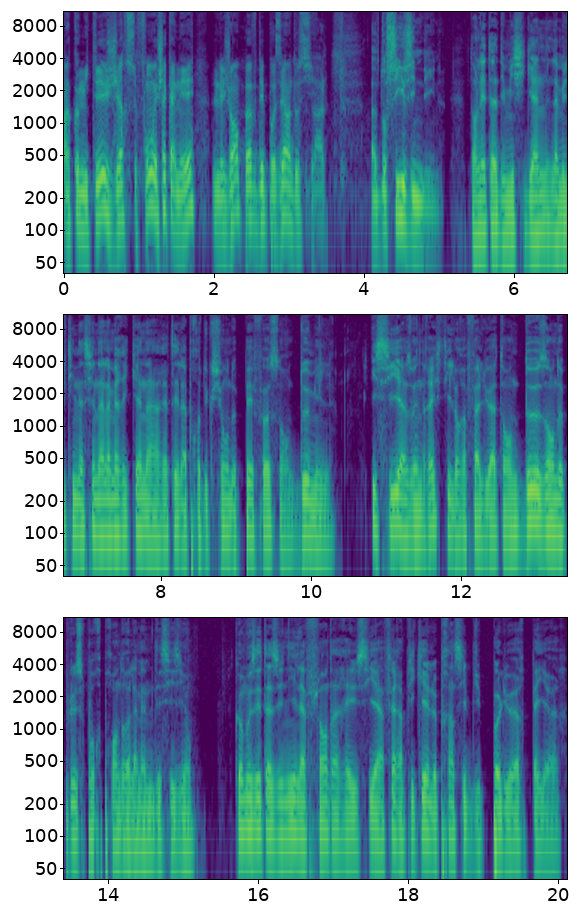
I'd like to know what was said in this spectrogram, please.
Un comité gère ce fonds et chaque année, les gens peuvent déposer un dossier. eh, dossiers indienen. Dans l'État du Michigan, la multinationale américaine a arrêté la production de PFOS en 2000. Ici, à Zwijndrecht, il aura fallu attendre deux ans de plus pour prendre la même décision. Comme aux États-Unis, la Flandre a réussi à faire appliquer le principe du pollueur-payeur.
